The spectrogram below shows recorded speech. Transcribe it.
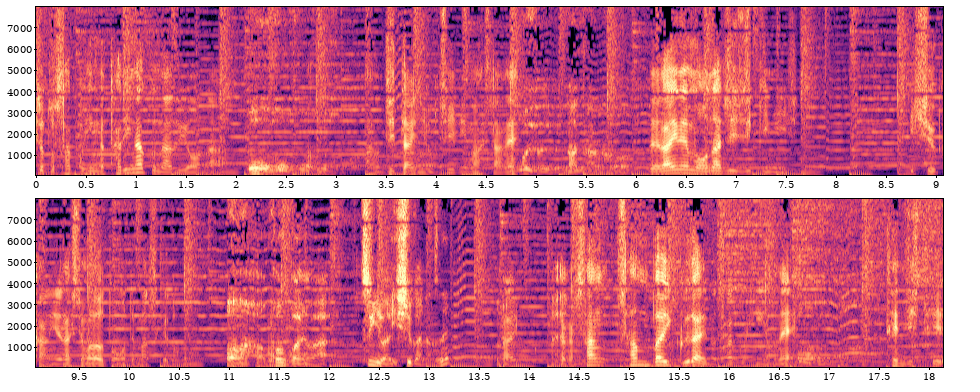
ちょっと作品が足りなくなるような、おおおあの事態に陥りましたね。おおいおいおい、ななるほで、来年も同じ時期に、1週間やらせてもらおうと思ってますけども、ど。ああ、今回は、次は1週間なんですね。はい。だから 3, 3倍ぐらいの作品をね、展示して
